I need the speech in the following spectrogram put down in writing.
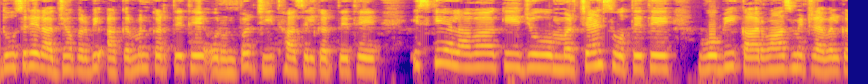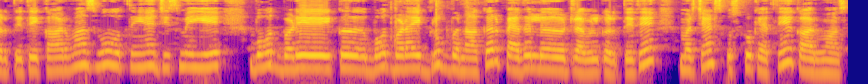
दूसरे राज्यों पर भी आक्रमण करते थे और उन पर जीत हासिल करते थे। इसके अलावा कि जो मर्चेंट्स होते थे, वो भी कारवांस में ट्रेवल करते थे। कारवांस वो होते हैं जिसमें ये बहुत बड़े एक, बहुत बड़ा एक ग्रुप बनाकर पैदल ट्रेवल करते थे मर्चेंट्स उसको कहते हैं कारवांस।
